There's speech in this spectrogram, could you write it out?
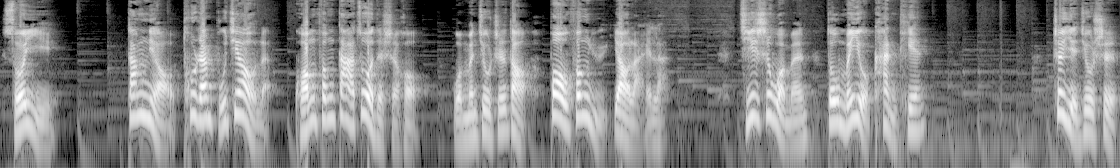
所以，当鸟突然不叫了，狂风大作的时候，我们就知道暴风雨要来了，即使我们都没有看天。这也就是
